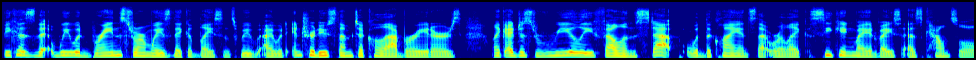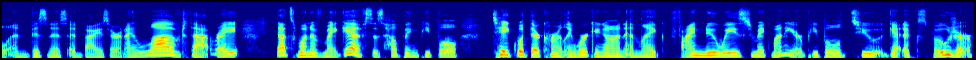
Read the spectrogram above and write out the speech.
Because th- we would brainstorm ways they could license. We, I would introduce them to collaborators like I just really fell in step with the clients that were like seeking my advice as counsel and business advisor and I loved that, right? That's one of my gifts is helping people take what they're currently working on and like find new ways to make money or people to get exposure.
